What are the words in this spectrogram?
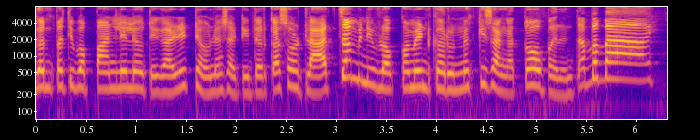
गणपती बाप्पा आणलेले होते गाडीत ठेवण्यासाठी. तर कसं वाटलं? आजचा मिनी व्लॉग कमेंट करून नक्की सांगा. तोपर्यंत 的，拜拜。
